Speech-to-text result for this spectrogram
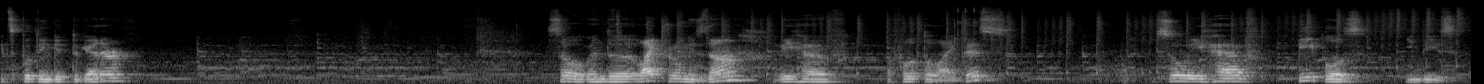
it's putting it together. So when the Lightroom is done we have a photo like this. So we have peoples in these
